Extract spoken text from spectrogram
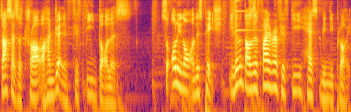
just as a trial, $150. So all in all on this page, 11,550 has been deployed.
